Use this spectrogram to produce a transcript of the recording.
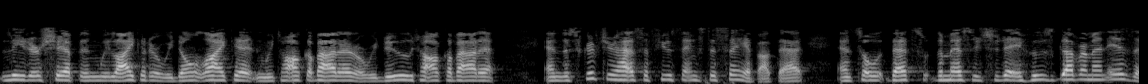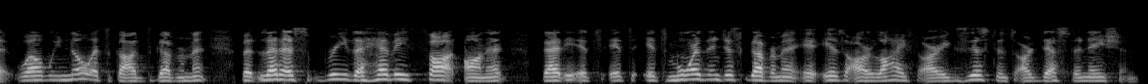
leadership and we like it or we don't like it and we talk about it or we do talk about it. And the scripture has a few things to say about that. And so that's the message today. Whose government is it? Well, we know it's God's government, but let us breathe a heavy thought on it that it's, it's, it's more than just government. It is our life, our existence, our destination.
